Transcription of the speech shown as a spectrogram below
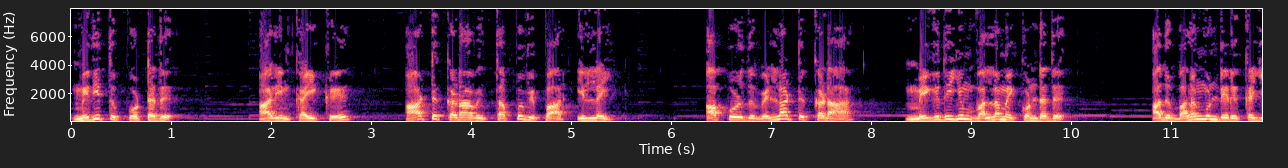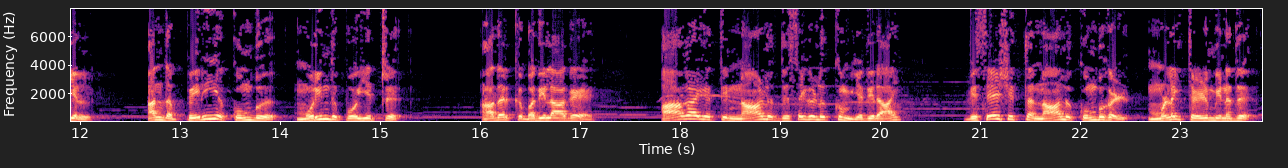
மிதித்து போட்டது. அதன் கைக்கு ஆட்டுக்கடாவை தப்புவிப்பார் இல்லை. அப்பொழுது வெள்ளாட்டுக்கடா மிகுதியும் வல்லமை கொண்டது. அது பலங்கொண்டிருக்கையில் அந்த பெரிய கொம்பு முறிந்து போயிற்று. அதற்கு பதிலாக ஆகாயத்தின் நாலு திசைகளுக்கும் எதிராய் விசேஷித்த நாலு கொம்புகள் முளைத்தெழும்பினது.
